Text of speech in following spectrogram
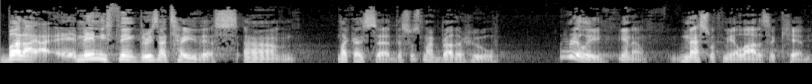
But I, I, it made me think. The reason I tell you this, um, like I said, this was my brother who really, you know, messed with me a lot as a kid,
